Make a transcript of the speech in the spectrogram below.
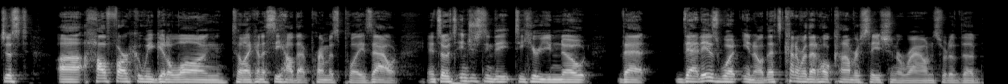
just uh, how far can we get along to like kind of see how that premise plays out. And so it's interesting to to hear you note that that is what you know. That's kind of where that whole conversation around sort of the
